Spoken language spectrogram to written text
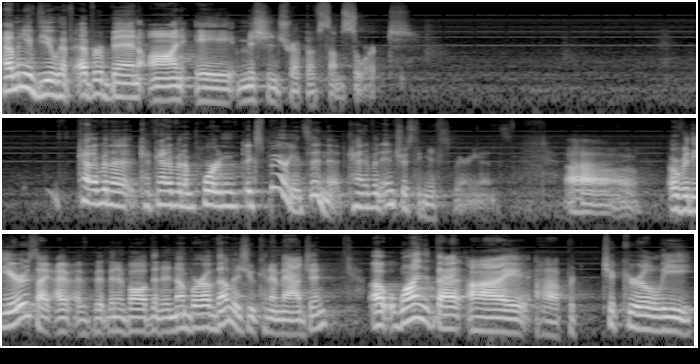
how many of you have ever been on a mission trip of some sort? Kind of, an, kind of an important experience, isn't it? Kind of an interesting experience. Uh, over the years, I, have been involved in a number of them, as you can imagine. Uh, one that I uh, particularly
